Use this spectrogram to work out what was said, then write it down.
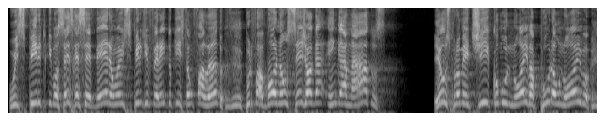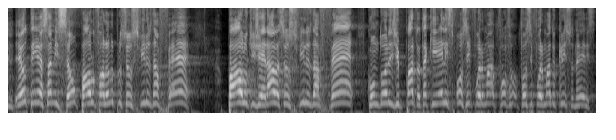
O espírito que vocês receberam é um espírito diferente do que estão falando. Por favor, não sejam enganados. Eu os prometi como noiva pura ao noivo. Eu tenho essa missão. Paulo falando para os seus filhos na fé. Paulo que gerava seus filhos na fé, com dores de parto, até que eles fossem formados, fosse formado Cristo neles.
